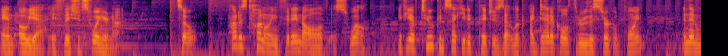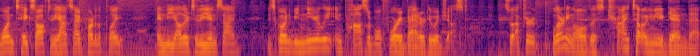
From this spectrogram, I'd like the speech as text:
and oh yeah, if they should swing or not. So, how does tunneling fit into all of this? Well, if you have two consecutive pitches that look identical through the circled point, and then one takes off to the outside part of the plate and the other to the inside, it's going to be nearly impossible for a batter to adjust. So, after learning all of this, try telling me again that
